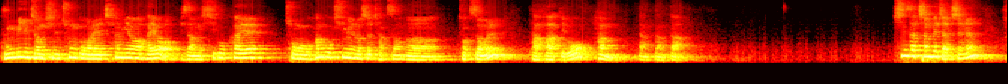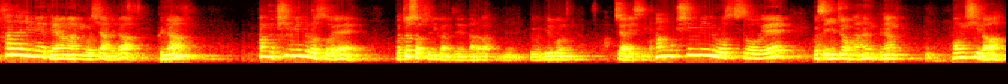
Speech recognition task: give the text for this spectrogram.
국민 정신 총동원에 참여하여 비상 시국하에 총후 한국 시민으로서 작성 어, 적성을 다하기로 함 땅땅땅 신사참배 자체는 하나님에 대항하는 것이 아니라 그냥 한국 시민으로서의 어쩔 수 없으니까 이제 나라가 그 일본 압제하에 있으니까 한국 시민으로서의 것을 인정하는 그냥 형식이다.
